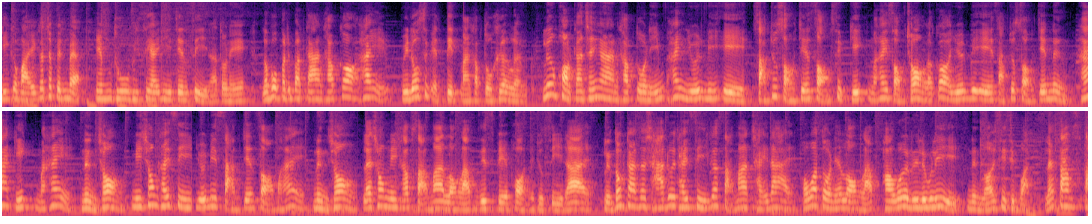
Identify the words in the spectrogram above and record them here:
กิกะไบต์ก็จะเป็นแบบ M2 PCIe Gen 4 นะตัวนี้ ระบบปฏิบัติการครับก็ให้ Windows 11 ติดมากับตัวเครื่องเลย เรื่องพอร์ตการใช้งานครับ ตัวนี้ให้ USB A 3.2 Gen 2 10กิกมาให้ 2 ช่อง แล้วก็ USB A 3.2 Gen 1 5กิกมาให้ 1 ช่องมีช่อง Type C USB 3 Gen 2 มาให้ 1 ช่อง และช่องนี้ครับ สามารถรองรับ DisplayPort 1.4 ได้ หรือต้องการจะชาร์จด้วย Type C ก็สามารถใช้ได้ เพราะว่าตัวนี้รองรับ Power Delivery 140 วัตต์ และตามสไต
